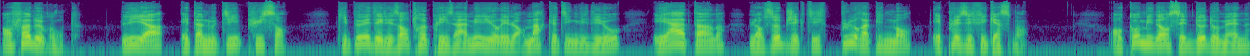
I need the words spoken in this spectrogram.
En fin de compte, l'IA est un outil puissant qui peut aider les entreprises à améliorer leur marketing vidéo et à atteindre leurs objectifs plus rapidement et plus efficacement. En combinant ces deux domaines,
